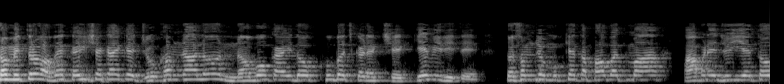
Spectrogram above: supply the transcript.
તો મિત્રો, હવે કહી શકાય કે જોખમ ના લો, નવો કાયદો ખૂબ જ કડક છે. કેવી રીતે? તો સમજો, મુખ્ય તફાવતમાં આપણે જોઈએ તો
